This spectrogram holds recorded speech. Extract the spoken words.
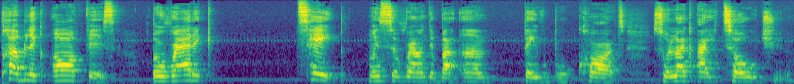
public office, baratic tape when surrounded by unfavorable cards. So, like I told you,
